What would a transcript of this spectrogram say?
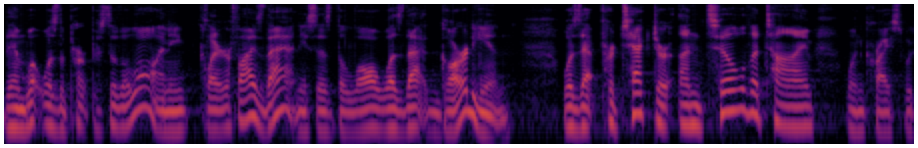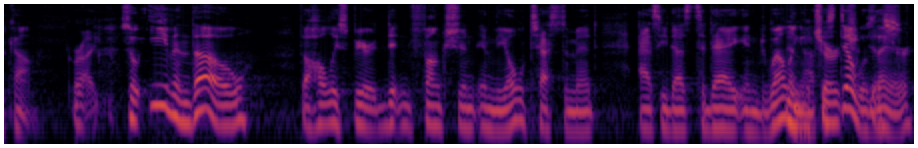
then what was the purpose of the law? And he clarifies that and he says the law was that guardian, was that protector until the time when Christ would come. Right. So even though the Holy Spirit didn't function in the Old Testament as he does today, indwelling In us, he still was yes. there.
